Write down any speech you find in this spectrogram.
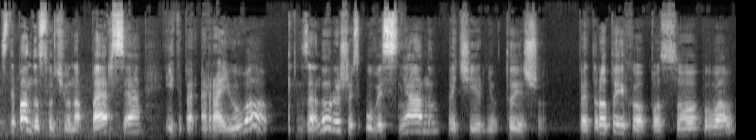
Степан доскочив наперся і тепер раював, занурившись у весняну вечірню тишу. Петро тихо посопував,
